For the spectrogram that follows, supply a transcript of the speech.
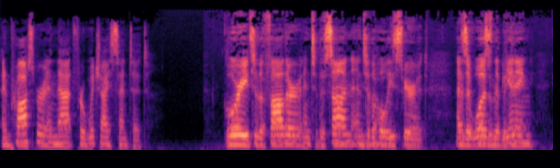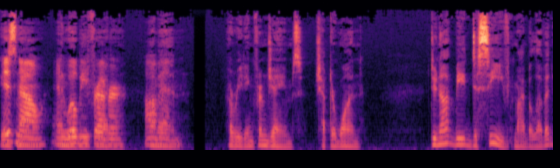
and prosper in that for which I sent it. Glory to the Father, and to the Son, and to the Holy Spirit, as it was in the beginning, is now, and will be forever. Amen. A reading from James chapter 1. Do not be deceived, my beloved.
